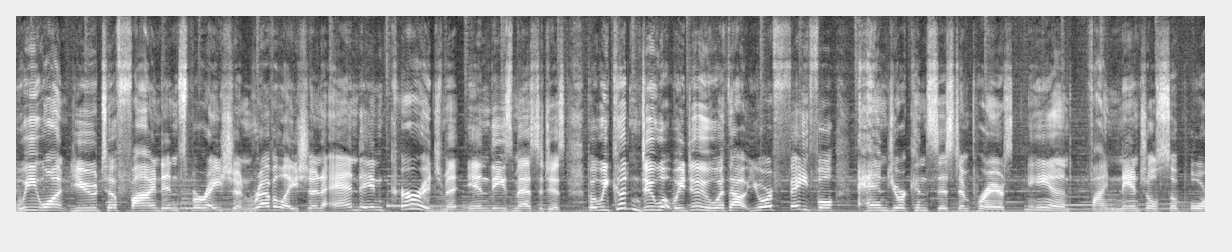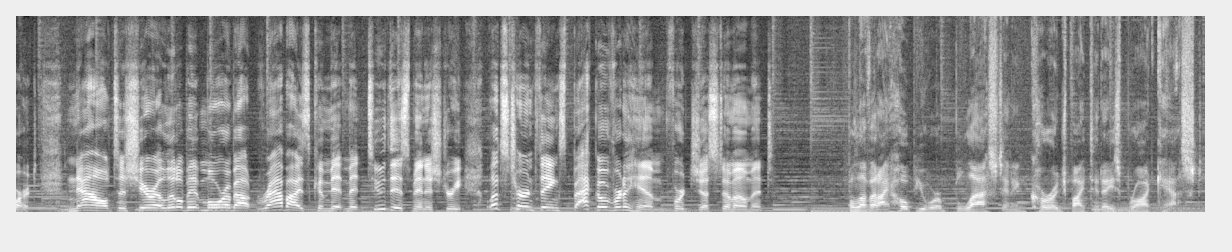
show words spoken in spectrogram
We want you to find find inspiration, revelation, and encouragement in these messages. But we couldn't do what we do without your faithful and your consistent prayers and financial support. Now, to share a little bit more about Rabbi's commitment to this ministry, let's turn things back over to him for just a moment. Beloved, I hope you were blessed and encouraged by today's broadcast.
